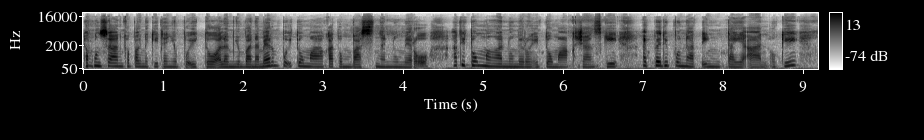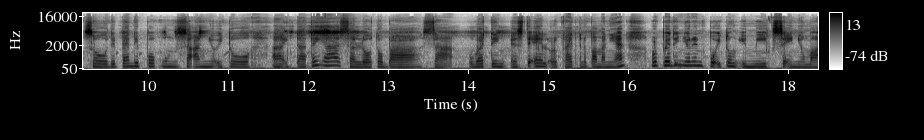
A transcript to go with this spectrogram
na kung saan kapag nakita nyo po ito, alam nyo ba na meron po itong mga katumbas na numero at itong mga numerong ito mga ka-Jansky ay pwede po nating tayaan, okay? So depende po kung saan nyo ito uh, itataya, sa loto ba, sa wedding STL or kahit ano pa man yan or pwede nyo rin po itong i-mix sa inyong mga,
